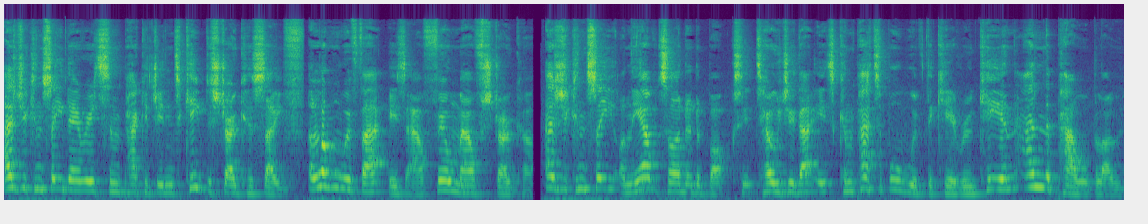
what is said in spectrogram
As you can see, there is some packaging to keep the stroker safe. Along with that is our Feel mouth stroker. As you can see on the outside of the box, it tells you that it's compatible with the Kiiroo Keon and the Power Blow.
